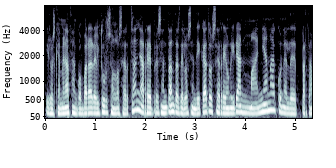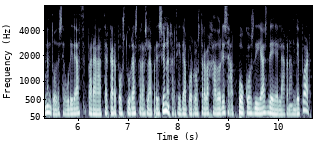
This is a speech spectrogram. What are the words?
Y los que amenazan con parar el tour son los Erchañas. Representantes de los sindicatos se reunirán mañana con el Departamento de Seguridad para acercar posturas tras la presión ejercida por los trabajadores a pocos días de la Grande Part.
